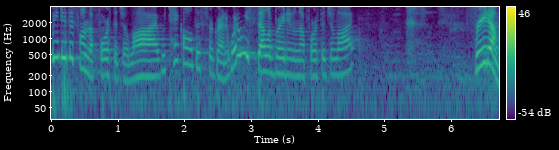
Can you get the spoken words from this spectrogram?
We do this on the 4th of July. We take all this for granted. What are we celebrating on the 4th of July? Freedom.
